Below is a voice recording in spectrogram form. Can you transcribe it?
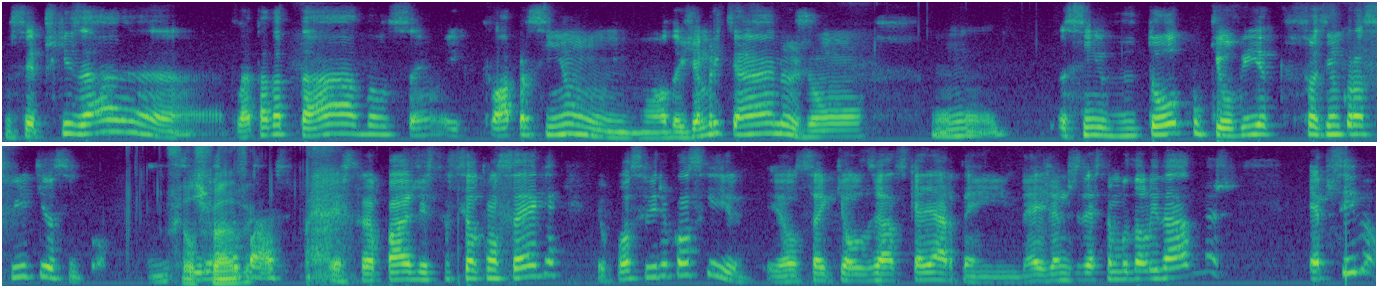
comecei a pesquisar, atleta adaptável, sem, e lá apareciam um, ou dois americanos, um, um, assim de topo que eu via que faziam crossfit e eu assim, pô, este. Rapaz, este rapaz, este, se ele consegue, eu posso vir a conseguir. Eu sei que ele já se calhar tem 10 anos desta modalidade, mas é possível.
